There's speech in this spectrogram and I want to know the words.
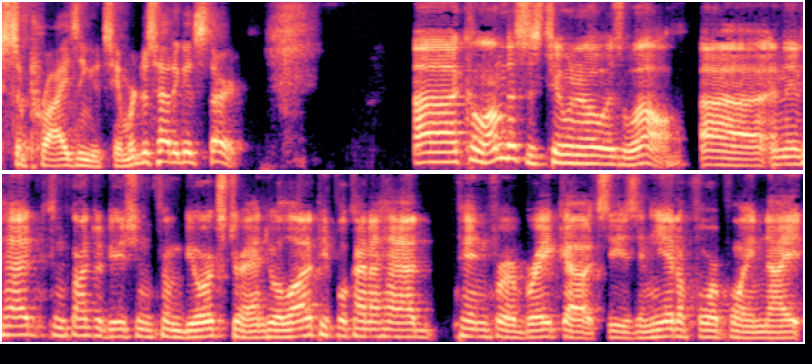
surprising you, Tim? We're just had a good start. Uh, Columbus is 2 0 as well. Uh, and they've had some contribution from Bjorkstrand, who a lot of people kind of had pinned for a breakout season. He had a four point night.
